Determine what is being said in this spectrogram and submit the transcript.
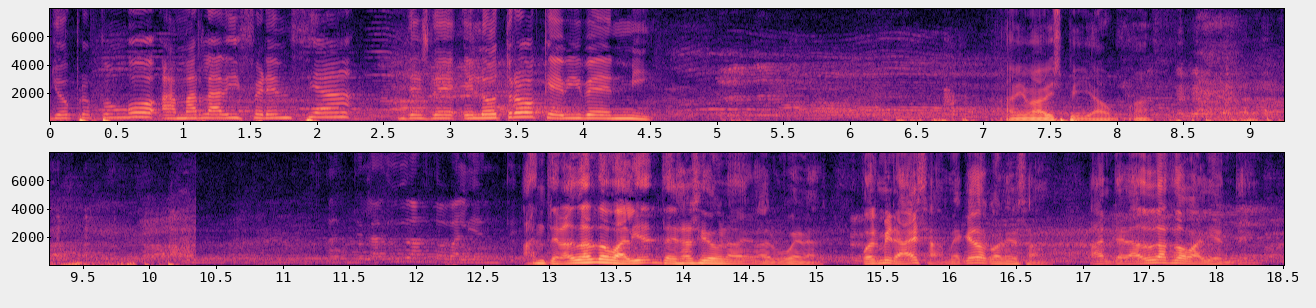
Yo propongo amar la diferencia desde el otro que vive en mí. A mí me habéis pillado. Ah. Ante la duda ando valiente. Ante la duda ando valiente, esa ha sido una de las buenas. Pues mira, esa, me quedo con esa. Ante la duda, lo valiente.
